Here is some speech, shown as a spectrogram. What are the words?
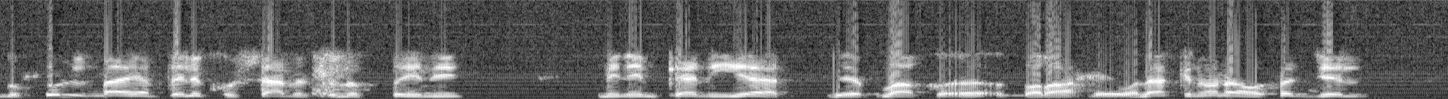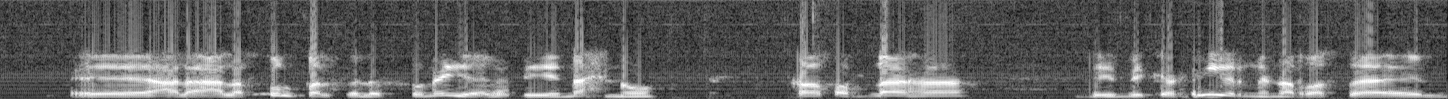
بكل ما يمتلكه الشعب الفلسطيني من إمكانيات لاطلاق سراحه. ولكن هنا أسجل آه، على على السلطة الفلسطينية التي نحن خاطبناها بكثير من الرسائل.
